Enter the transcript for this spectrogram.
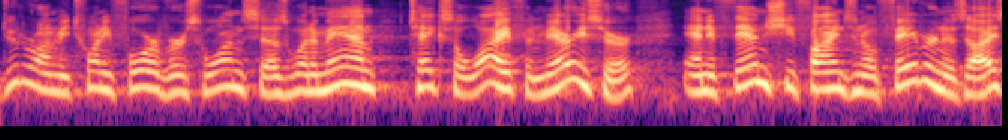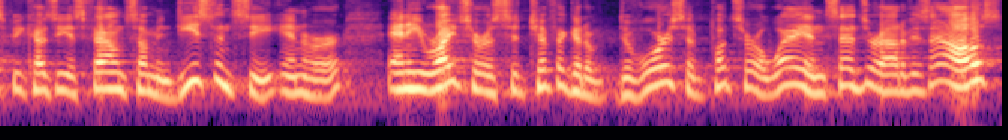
Deuteronomy 24, verse 1 says, When a man takes a wife and marries her, and if then she finds no favor in his eyes because he has found some indecency in her, and he writes her a certificate of divorce and puts her away and sends her out of his house,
